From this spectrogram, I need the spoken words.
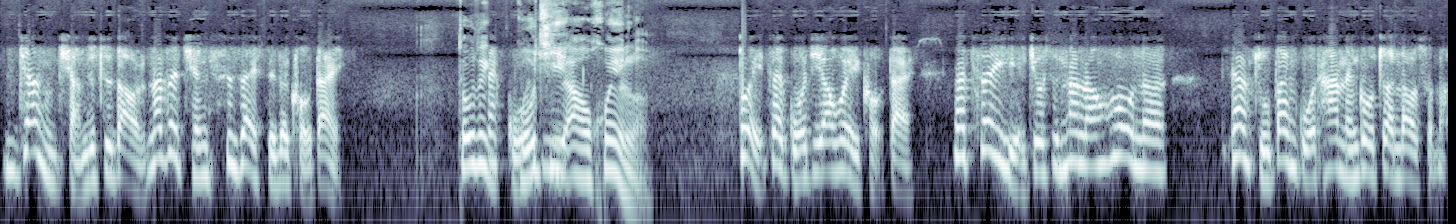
你这样想就知道了，那这钱是在谁的口袋？都在国际奥会了。对，在国际奥会口袋。那这也就是那然后呢？那主办国他能够赚到什么？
